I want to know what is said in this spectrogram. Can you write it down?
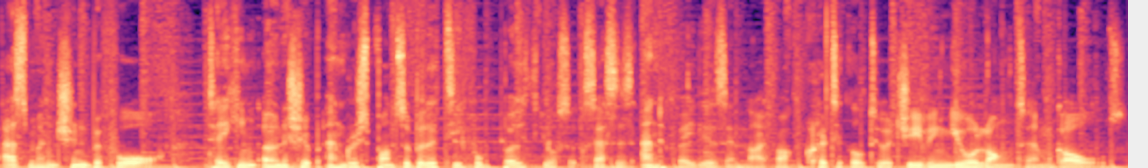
As mentioned before, taking ownership and responsibility for both your successes and failures in life are critical to achieving your long-term goals.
